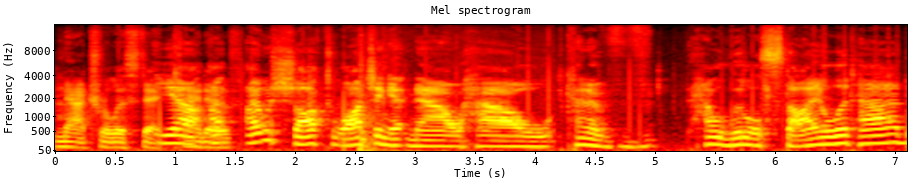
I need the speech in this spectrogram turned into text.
naturalistic Yeah, kind of. I, I was shocked watching it now how kind of how little style it had.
